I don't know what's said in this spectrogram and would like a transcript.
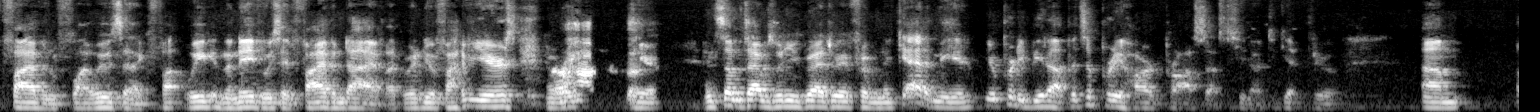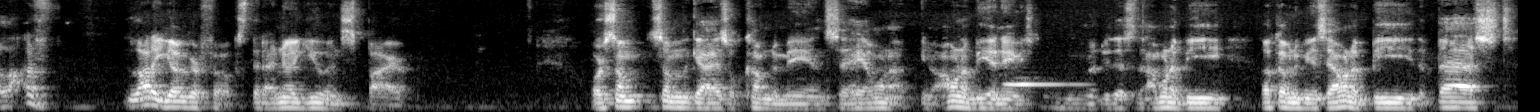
five and fly. We would say like five, we in the Navy we say five and dive. Like we're gonna do five years and we're here. and sometimes when you graduate from an academy, you're, you're, pretty beat up. It's a pretty hard process, you know, to get through. Um, a lot of a lot of younger folks that I know you inspire, or some some of the guys will come to me and say, "Hey, I want to, you know, I want to be a Navy. I want to do this. I want to be." They'll come to me and say, "I want to be the best,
